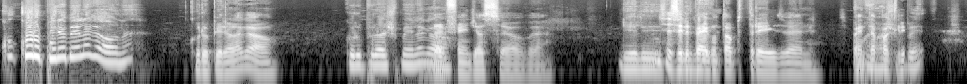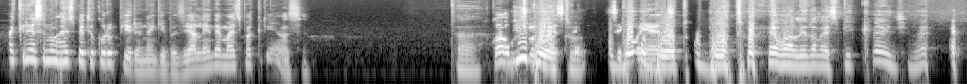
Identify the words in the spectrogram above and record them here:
Cu- Curupira é bem legal, né? Curupira é legal. Curupira eu acho bem legal. Defende a selva. E ele, Não sei se ele pega um top 3, velho. Vai entrar pra cri... bem- A criança não respeita o Curupira, né, Gibas? E a lenda é mais pra criança. Tá. Qual a E o Boto? O, você Bo- o conhece? Boto? O Boto é uma lenda mais picante, né?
